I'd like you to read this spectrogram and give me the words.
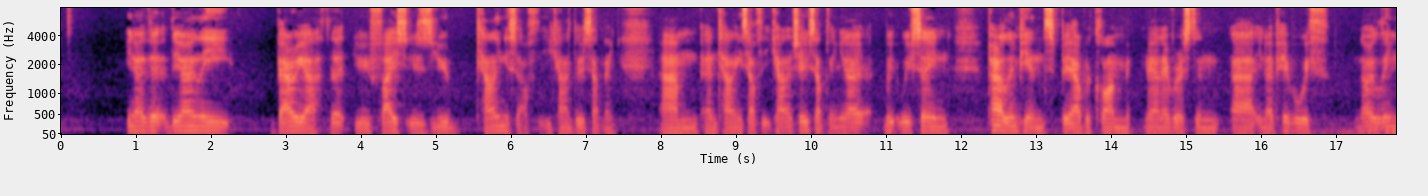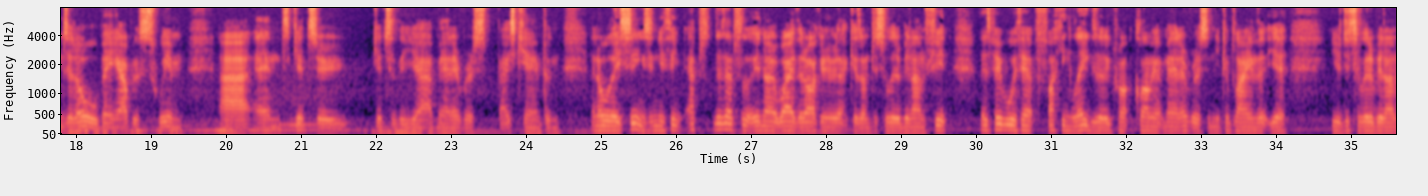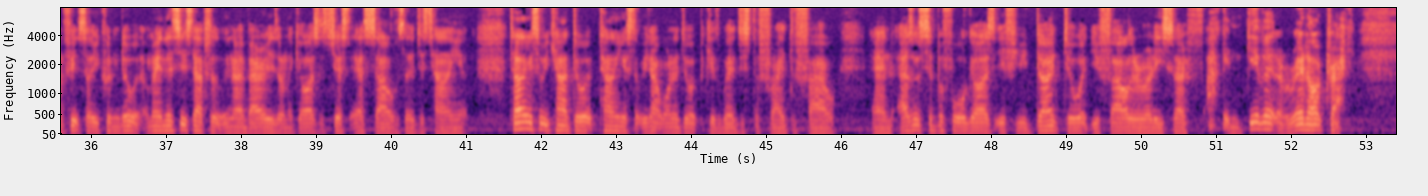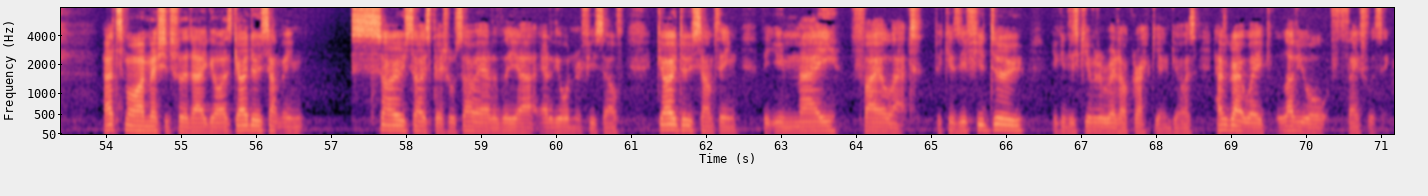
you know, the the only barrier that you face is you telling yourself that you can't do something. um, and telling yourself that you can't achieve something. You know, we, we've seen Paralympians be able to climb Mount Everest, and uh, you know, people with no limbs at all being able to swim uh, and get to get to the uh, Mount Everest base camp and, and all these things. And you think, abs- there's absolutely no way that I can do that because I'm just a little bit unfit. There's people without fucking legs that are cr- climbing up Mount Everest, and you complain that you're, you're just a little bit unfit, so you couldn't do it. I mean, there's just absolutely no barriers on it, guys. It's just ourselves that are just telling it, telling us that we can't do it, telling us that we don't want to do it because we're just afraid to fail. And as I said before, guys, if you don't do it, you failed already. So fucking give it a red hot crack. That's my message for the day, guys. Go do something so so special, so out of the uh, out of the ordinary for yourself. Go do something that you may fail at, because if you do, you can just give it a red hot crack again, guys. Have a great week. Love you all. Thanks for listening.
